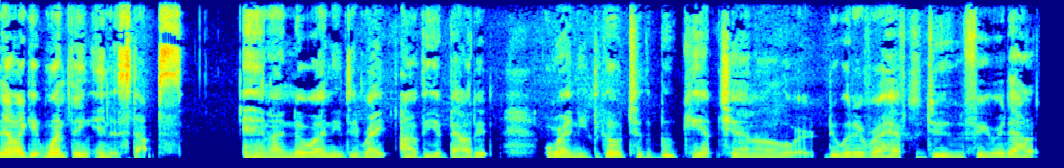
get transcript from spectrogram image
Now I get one thing and it stops. And I know I need to write Avi about it, or I need to go to the boot camp channel, or do whatever I have to do to figure it out.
